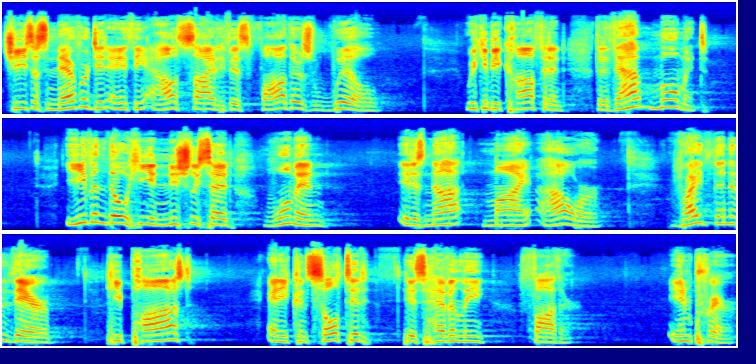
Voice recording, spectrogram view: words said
Jesus never did anything outside of his Father's will, we can be confident that at that moment, even though he initially said, Woman, it is not my hour, right then and there, he paused and he consulted his heavenly Father in prayer.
